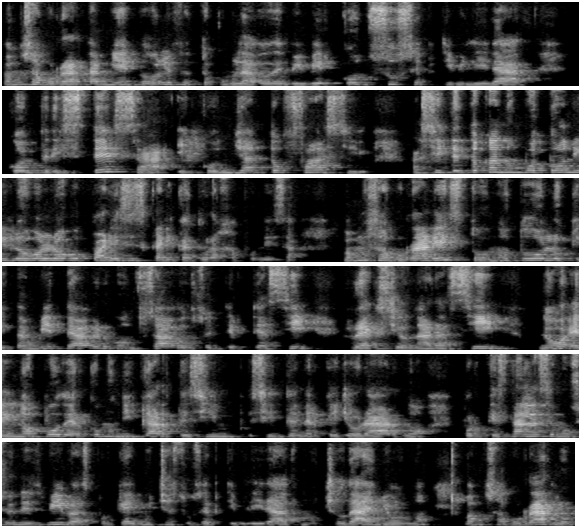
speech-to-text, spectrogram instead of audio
Vamos a borrar también todo el efecto acumulado de vivir con susceptibilidad, con tristeza y con llanto fácil. Así te tocan un botón y luego, luego pareces caricatura japonesa. Vamos a borrar esto, ¿no? Todo lo que también te ha avergonzado, sentirte así, reaccionar así, ¿no? El no poder comunicarte sin, sin tener que llorar, ¿no? Porque están las emociones vivas, porque hay mucha susceptibilidad, mucho daño, ¿no? Vamos a borrarlo.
